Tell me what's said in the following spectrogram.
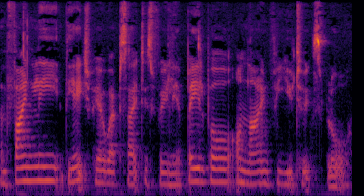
And finally, the HPO website is freely available online for you to explore.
